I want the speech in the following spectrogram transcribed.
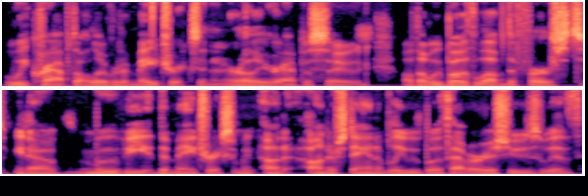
we crapped all over the Matrix in an earlier episode, although we both loved the first, you know, movie, The Matrix. I mean, un- understandably, we both have our issues with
